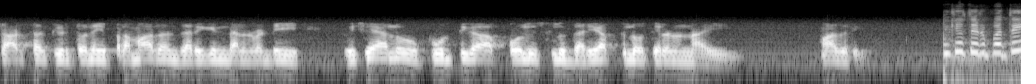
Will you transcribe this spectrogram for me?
షార్ట్ సర్క్యూట్ తోనే ఈ ప్రమాదం జరిగింది అన్నటువంటి విషయాలు పూర్తిగా పోలీసులు దర్యాప్తులో తేలనున్నాయి. మాధురి. తిరుపతి.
